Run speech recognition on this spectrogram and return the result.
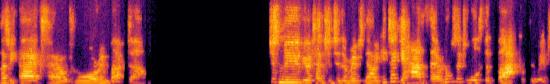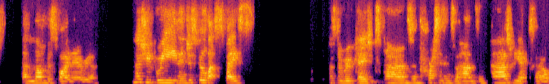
And as we exhale, drawing back down. Just move your attention to the ribs now. You can take your hands there and also towards the back of the ribs, that lumbar spine area. And as you breathe in, just feel that space as the rib cage expands and presses into the hands. And as we exhale,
